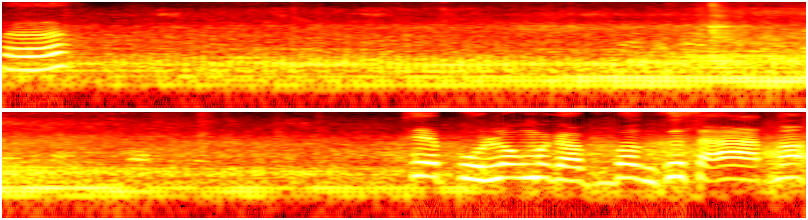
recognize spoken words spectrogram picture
เออเทปูนลงมากับเบิ่งคือสะอาดเนาะ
